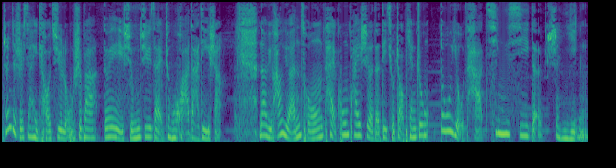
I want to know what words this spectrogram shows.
真的是像一条巨龙，是吧？对，雄居在中华大地上。那宇航员从太空拍摄的地球照片中，都有它清晰的身影。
